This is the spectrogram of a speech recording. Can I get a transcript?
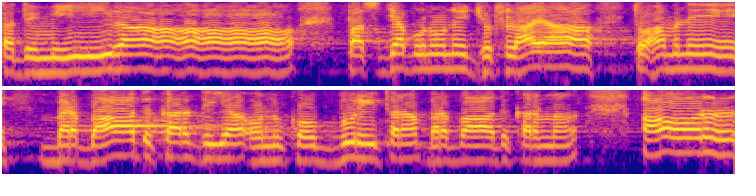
تدمیرا پس جب انہوں نے جھٹلایا تو ہم نے برباد کر دیا ان کو، بری طرح برباد کرنا۔ اور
